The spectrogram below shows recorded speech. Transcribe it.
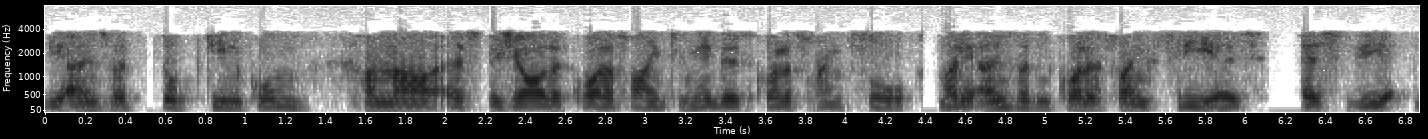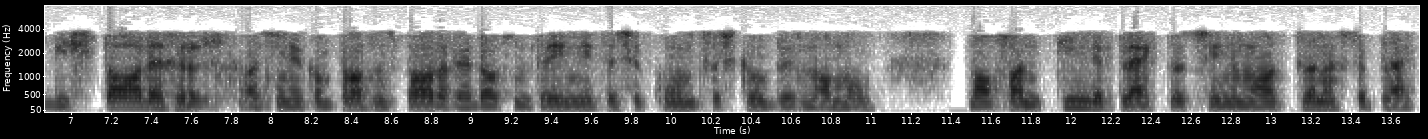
die ouens wat top 10 kom, gaan na 'n spesiale qualifying toe, nee, dis qualifying 4. Maar die ouens wat in qualifying 3 is, is die die stadiger, as jy nou kan praat van stadiger, daar's omtrent net 'n sekond verskil tussen almal, maar van 10de plek tot sien maar 20ste plek.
